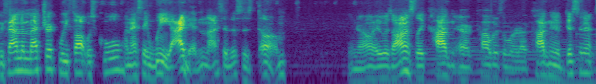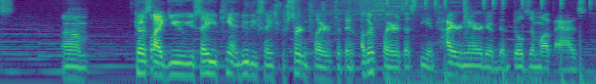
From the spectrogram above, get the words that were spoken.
We found a metric we thought was cool. And I say we, I didn't. I said this is dumb. You know, it was honestly cognitive, what was the word? Cognitive dissonance. Um, because like you you say you can't do these things for certain players but then other players that's the entire narrative that builds them up as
